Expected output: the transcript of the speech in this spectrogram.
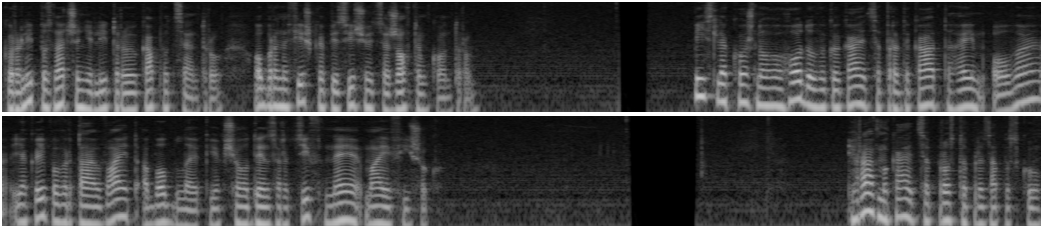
королі позначені літерою К по центру. Обрана фішка підсвічується жовтим контуром. Після кожного ходу викликається предикат Game Over, який повертає White або Black, якщо один з гравців не має фішок. Гра вмикається просто при запуску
